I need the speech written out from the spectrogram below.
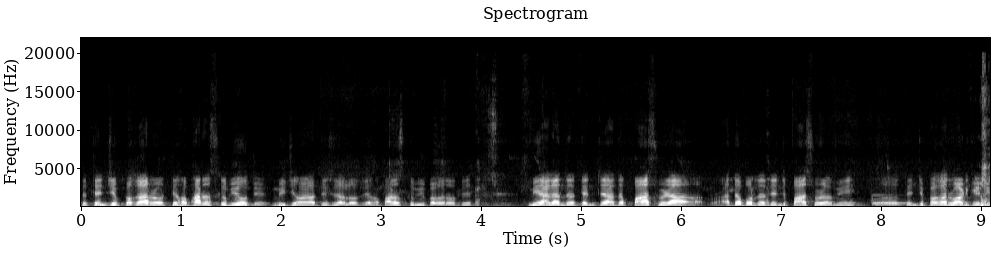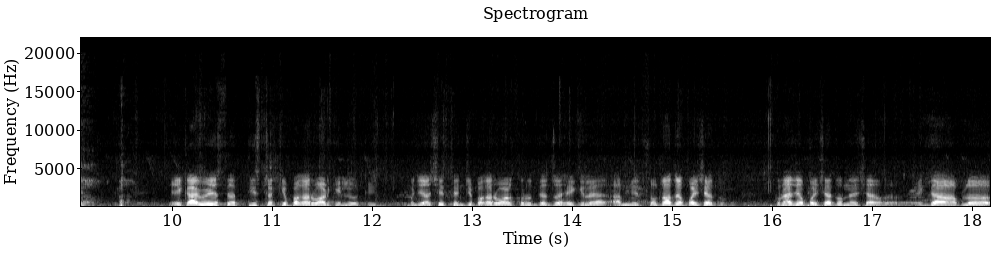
तर त्यांचे पगार तेव्हा फारच कमी होते. मी जेव्हा अध्यक्ष झालो तेव्हा फारच कमी पगार होते. मी आल्यानंतर त्यांचे आता पाच वेळा आतापर्यंत त्यांचे पाच वेळा मी त्यांची पगार वाढ केली. एका वेळेस तर तीस टक्के पगार वाढ केली होती. म्हणजे अशीच त्यांची पगार वाढ करून त्यांचं हे केलं आम्ही स्वतःच्या पैशातून कुणाच्या पैशातून नाही, शा एकदा आपलं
